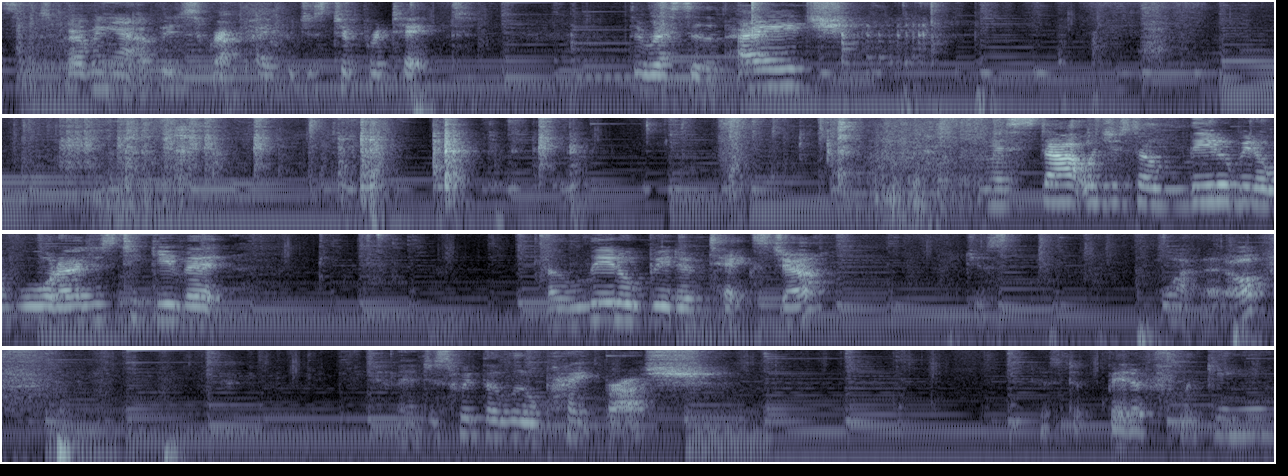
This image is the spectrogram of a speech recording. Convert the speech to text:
So just grabbing out a bit of scrap paper just to protect the rest of the page. I'm going to start with just a little bit of water just to give it a little bit of texture. Just wipe that off. And then just with a little paintbrush, just a bit of flicking.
